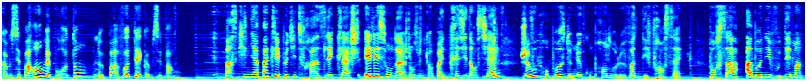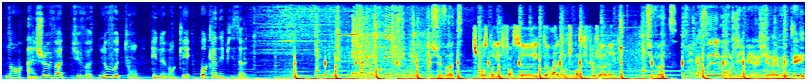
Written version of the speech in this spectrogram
comme ses parents, mais pour autant ne pas voter comme ses parents. Parce qu'il n'y a pas que les petites phrases, les clashs et les sondages dans une campagne présidentielle, je vous propose de mieux comprendre le vote des Français. Pour ça, abonnez-vous dès maintenant à Je vote, tu votes, nous votons et ne manquez aucun épisode. Je vote. Je pense qu'on est une force électorale, donc je pense qu'il faut jouer avec. Tu votes. Personnellement, je dis bien, j'irai voter.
